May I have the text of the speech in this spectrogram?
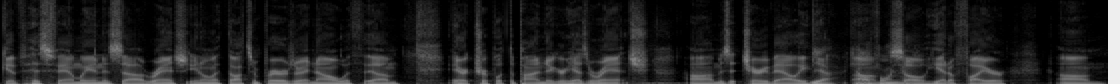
give his family and his uh, ranch, you know, my thoughts and prayers right now with um, Eric Triplett, the pond digger. He has a ranch. Um, is it Cherry Valley? Yeah, California. Um, so he had a fire, um,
